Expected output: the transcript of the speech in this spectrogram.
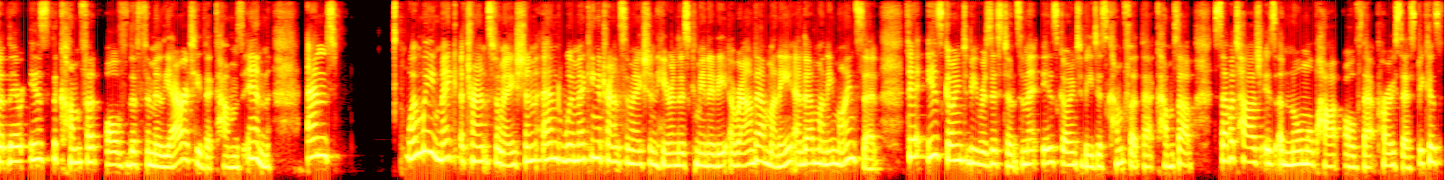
But there is the comfort of the familiarity that comes in. And when we make a transformation, and we're making a transformation here in this community around our money and our money mindset, there is going to be resistance and there is going to be discomfort that comes up. Sabotage is a normal part of that process because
